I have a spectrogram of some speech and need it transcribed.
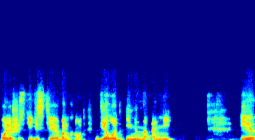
более 60 банкнот. Делают именно они. И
